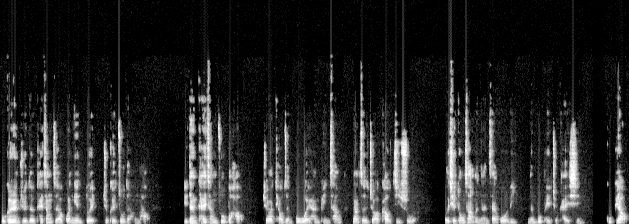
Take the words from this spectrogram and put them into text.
我个人觉得，开仓只要观念对，就可以做得很好。一旦开仓做不好，就要调整部位和平仓，那这就要靠技术了。而且通常很难再获利，能不赔就开心。股票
